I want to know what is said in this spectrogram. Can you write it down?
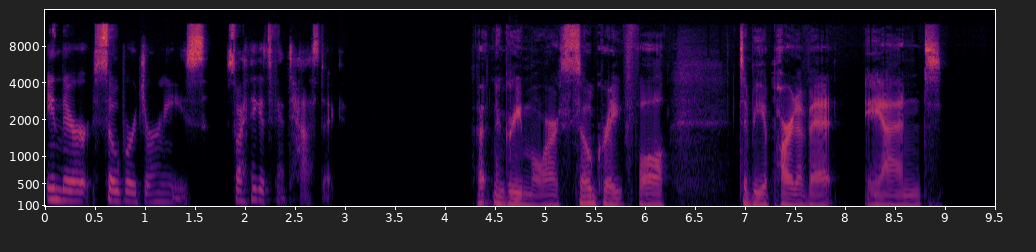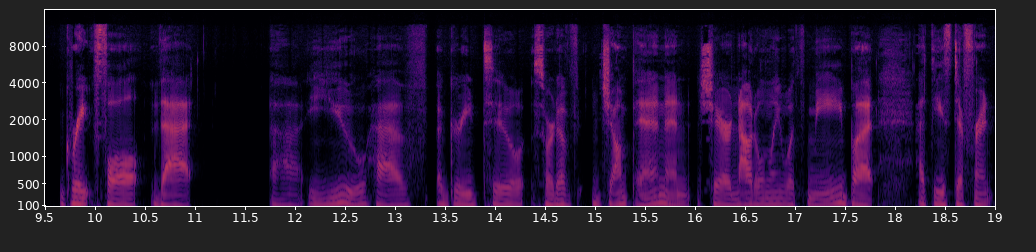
in their sober journeys so I think it's fantastic Couldn't agree more. So grateful to be a part of it and grateful that uh, you have agreed to sort of jump in and share not only with me, but at these different,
